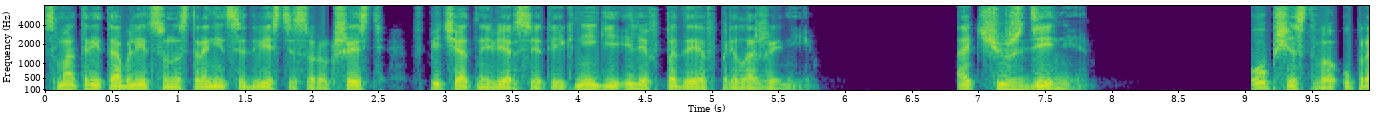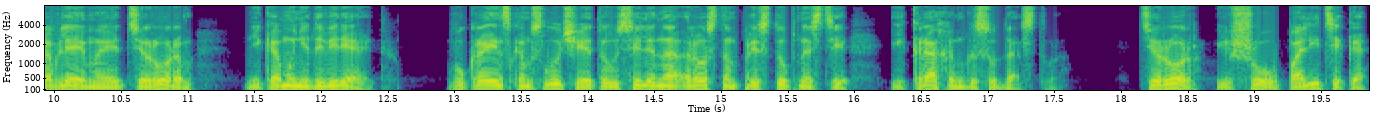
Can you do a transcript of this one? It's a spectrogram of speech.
Смотри таблицу на странице 246 в печатной версии этой книги или в PDF-приложении. Отчуждение. Общество, управляемое террором, никому не доверяет. В украинском случае это усилено ростом преступности и крахом государства. Террор и шоу-политика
